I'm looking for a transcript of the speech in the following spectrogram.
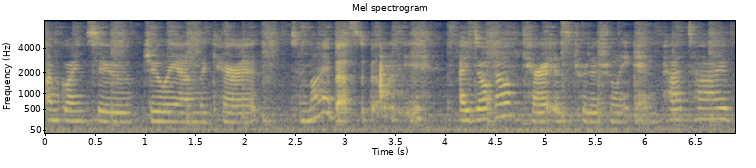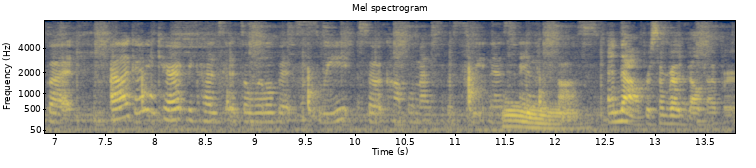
I'm going to julienne the carrot to my best ability. I don't know if carrot is traditionally in pad thai, but I like adding carrot because it's a little bit sweet, so it complements the sweetness in the sauce. And now for some red bell pepper.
